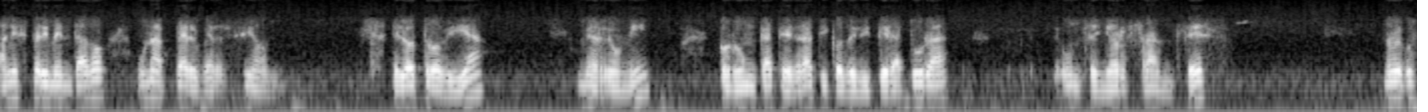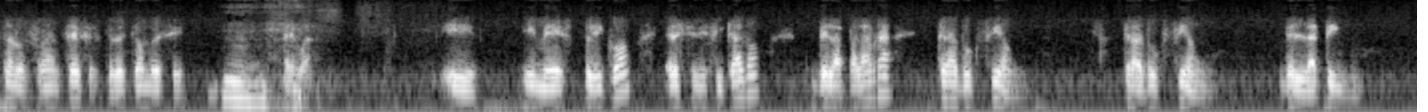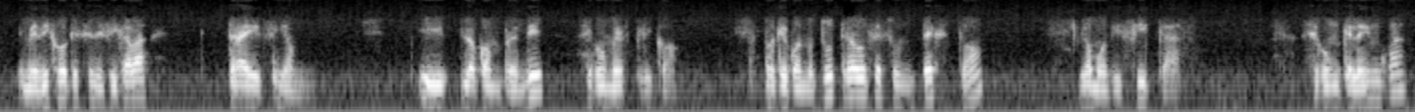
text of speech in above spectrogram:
han experimentado una perversión. El otro día me reuní con un catedrático de literatura un señor francés. No me gustan los franceses, pero este hombre sí. Mm. Da igual. Y, y me explicó el significado de la palabra traducción. Traducción del latín. Y me dijo que significaba traición. Y lo comprendí según me explicó. Porque cuando tú traduces un texto, lo modificas, según qué lengua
